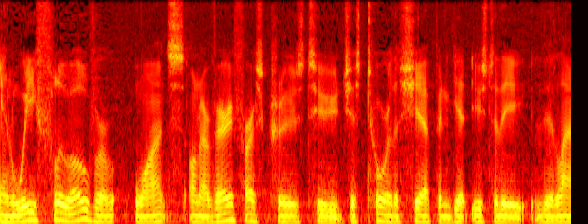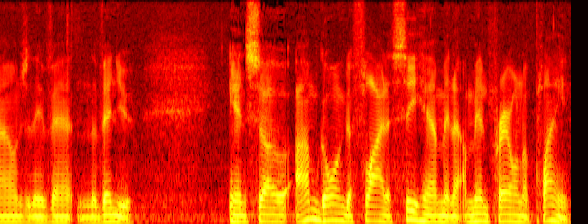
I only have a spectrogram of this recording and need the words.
and we flew over once on our very first cruise to just tour the ship and get used to the the lounge and the event and the venue. And so I'm going to fly to see him, and I'm in prayer on a plane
